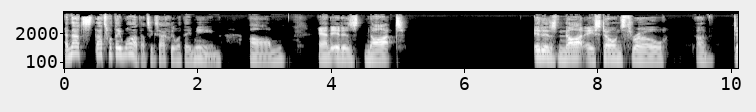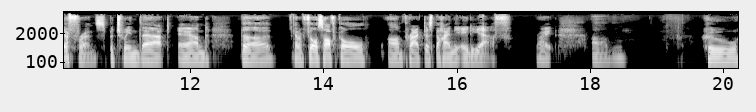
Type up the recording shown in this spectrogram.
And that's that's what they want. That's exactly what they mean. Um and it is not it is not a stone's throw of difference between that and the kind of philosophical um, practice behind the ADF, right? Um, who,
